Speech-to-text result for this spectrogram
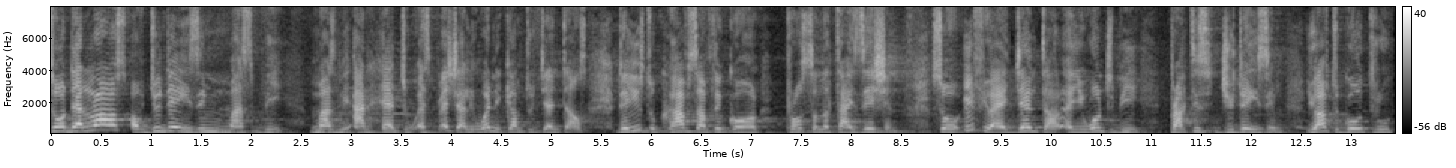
So the laws of Judaism must be must be adhered to, especially when it comes to Gentiles. They used to have something called proselytization. So if you are a Gentile and you want to be practice Judaism, you have to go through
